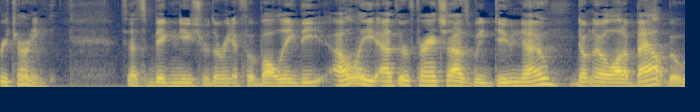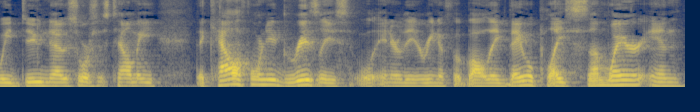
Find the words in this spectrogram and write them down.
returning. So that's big news for the Arena Football League. The only other franchise we do know, don't know a lot about, but we do know sources tell me the California Grizzlies will enter the Arena Football League. They will play somewhere in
